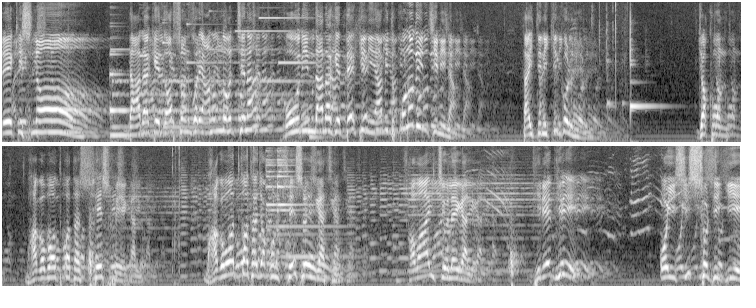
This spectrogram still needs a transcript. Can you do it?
হরে কৃষ্ণ। দাদাকে দর্শন করে আনন্দ হচ্ছে না? বহুদিন দাদাকে দেখিনি, আমি তো কোনোদিন চিনি না। তাই তিনি কি করলেন? যখন ভাগবত কথা শেষ হয়ে গেল, ভাগবত কথা যখন শেষ হয়ে গেছে, সবাই চলে গেল। ধীরে ধীরে ওই শিষ্যটি গিয়ে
